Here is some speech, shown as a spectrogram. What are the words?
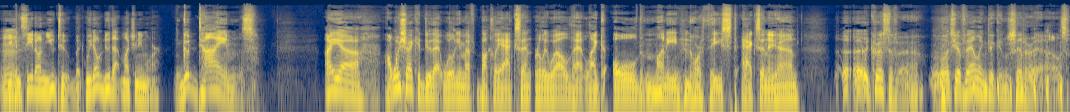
You Mm. can see it on YouTube, but we don't do that much anymore. Good times. I uh I wish I could do that William F. Buckley accent really well, that like old money northeast accent he had. Uh, uh, Christopher, what you're failing to consider is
